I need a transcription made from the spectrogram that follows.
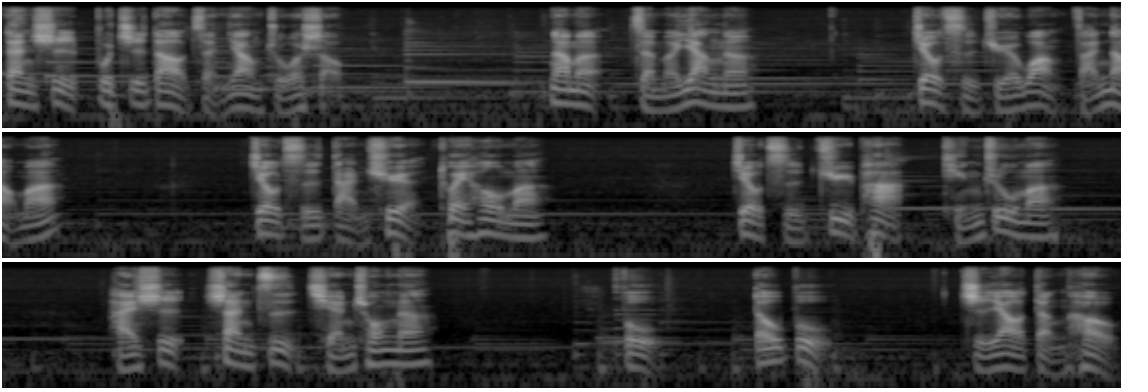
但是不知道怎样着手。那么怎么样呢？就此绝望、烦恼吗？就此胆怯、退后吗？就此惧怕、停住吗？还是擅自前冲呢？不，都不。只要等候，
